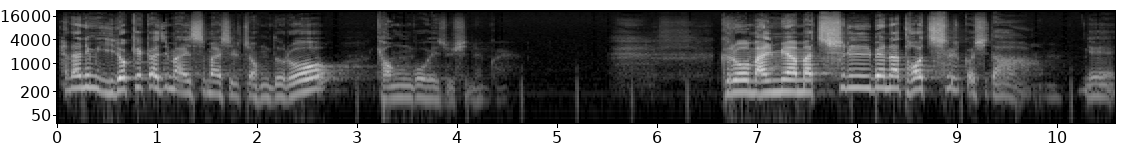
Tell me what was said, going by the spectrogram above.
하나님이 이렇게까지 말씀하실 정도로 경고해 주시는 거예요. 그로 말미암아 7배나 더 칠 것이다. 예.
